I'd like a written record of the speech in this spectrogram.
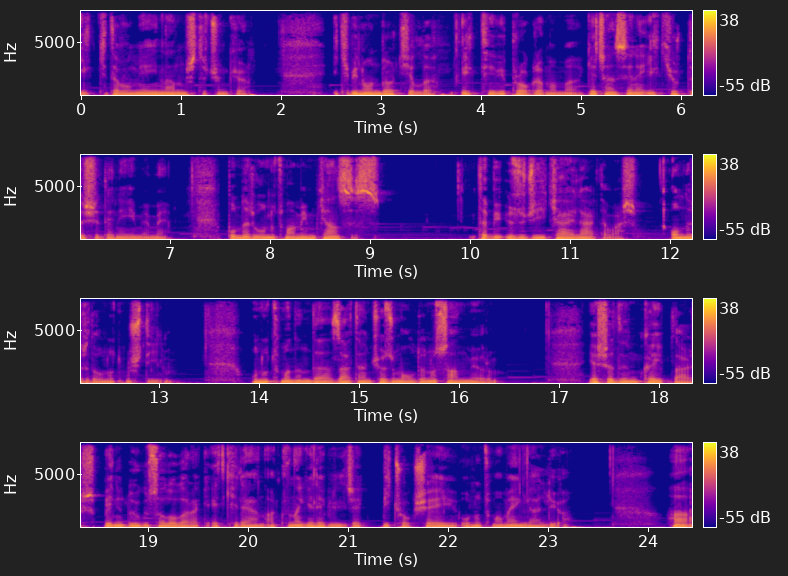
ilk kitabım yayınlanmıştı çünkü. 2014 yılı ilk TV programımı, geçen sene ilk yurt dışı deneyimimi. Bunları unutmam imkansız. Tabi üzücü hikayeler de var. Onları da unutmuş değilim. Unutmanın da zaten çözüm olduğunu sanmıyorum. Yaşadığım kayıplar beni duygusal olarak etkileyen aklına gelebilecek birçok şey unutmamı engelliyor. Ha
